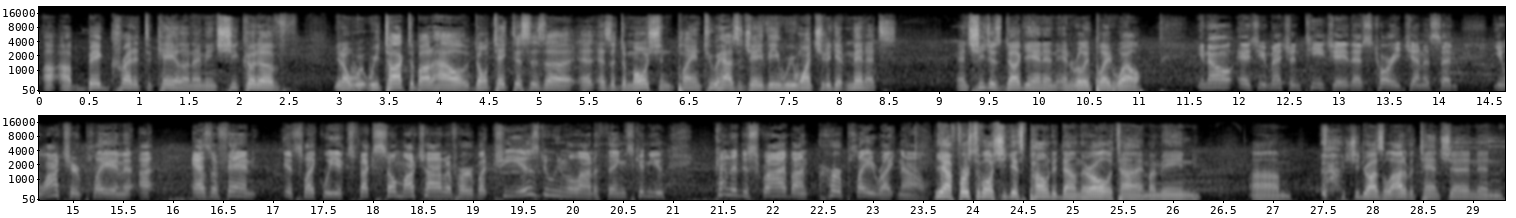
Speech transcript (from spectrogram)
a, a big credit to Kaylin. I mean, she could have. You know, we, we, talked about how don't take this as a as a demotion. Playing two has a JV. We want you to get minutes, and she just dug in and, and really played well. You know, as you mentioned, TJ, that's Tori Jennison. You watch her play, and uh, as a fan, it's like we expect so much out of her, but she is doing a lot of things. Can you kind of describe on her play right now? Yeah, first of all, she gets pounded down there all the time. I mean, um, she draws a lot of attention, and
